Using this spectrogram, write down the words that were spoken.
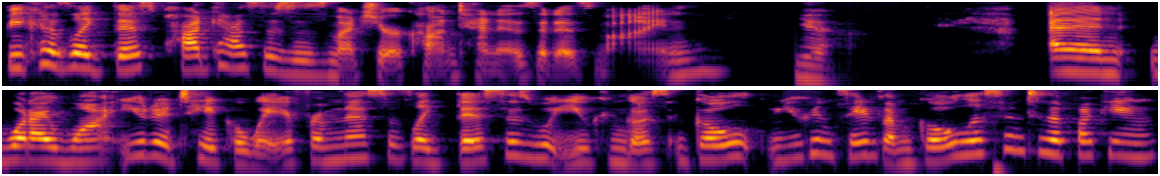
because like this podcast is as much your content as it is mine. Yeah. And what I want you to take away from this is like this is what you can go go you can save them. Go listen to the fucking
